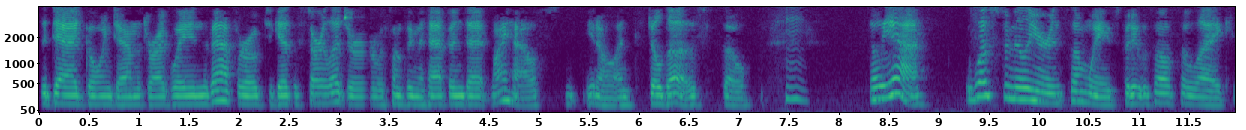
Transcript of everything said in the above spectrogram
the dad going down the driveway in the bathrobe to get the Star Ledger was something that happened at my house, you know, and still does. So, Hmm. so yeah, it was familiar in some ways, but it was also like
